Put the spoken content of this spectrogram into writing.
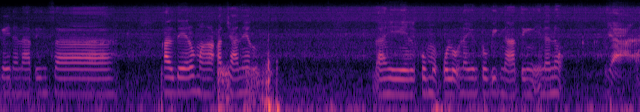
Ilalagay na natin sa kaldero mga ka-channel. Dahil kumukulo na yung tubig nating inano. Yeah.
